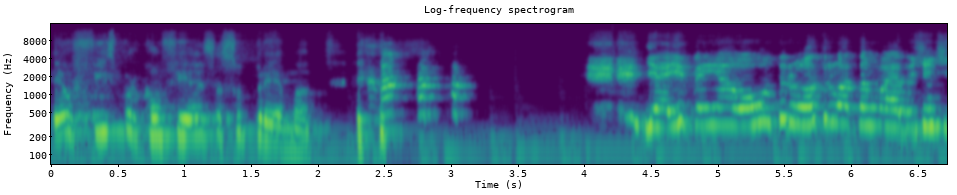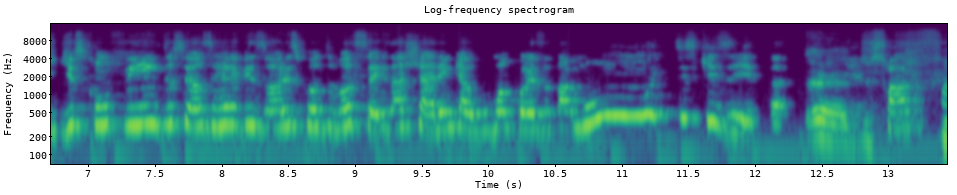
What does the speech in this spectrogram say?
eu fiz por confiança suprema. E aí vem a outro, outro lado da moeda. Gente, desconfiem dos seus revisores quando vocês acharem que alguma coisa tá muito esquisita. É, desconfie.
